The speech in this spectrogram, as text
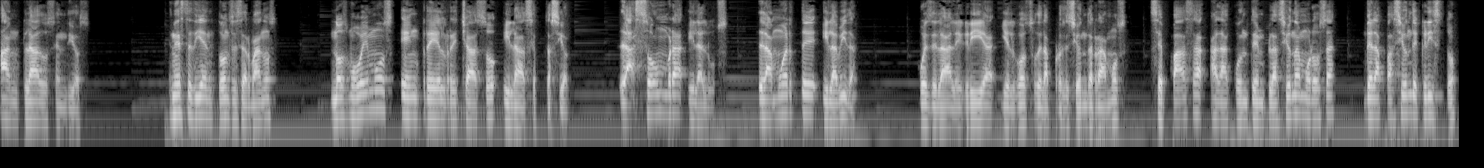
anclados en Dios. En este día entonces, hermanos, nos movemos entre el rechazo y la aceptación, la sombra y la luz, la muerte y la vida, pues de la alegría y el gozo de la procesión de ramos se pasa a la contemplación amorosa de la pasión de Cristo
